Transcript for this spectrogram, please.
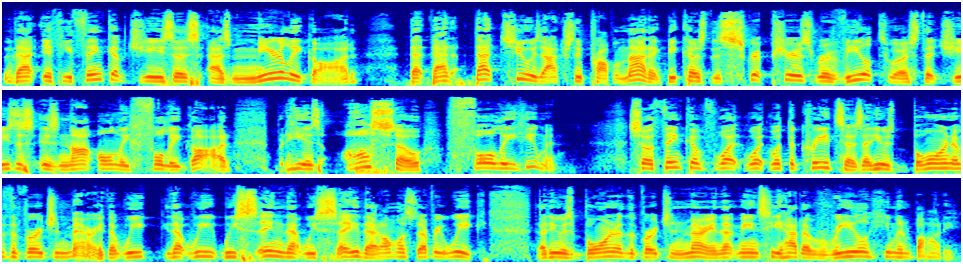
that if you think of Jesus as merely God, that, that, that too is actually problematic because the scriptures reveal to us that Jesus is not only fully God, but he is also fully human. So think of what, what, what the creed says, that he was born of the Virgin Mary, that we, that we, we sing that, we say that almost every week, that he was born of the Virgin Mary, and that means he had a real human body.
